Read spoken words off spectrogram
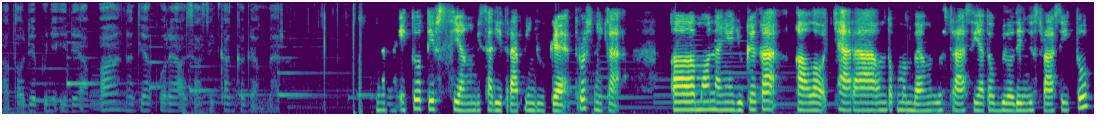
atau dia punya ide apa nanti aku realisasikan ke gambar. Nah itu tips yang bisa diterapin juga. Terus nih kak, uh, mau nanya juga kak, kalau cara untuk membangun ilustrasi atau building ilustrasi itu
